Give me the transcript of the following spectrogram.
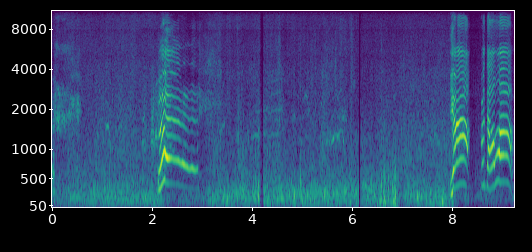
와! 야! 빨리 나와!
